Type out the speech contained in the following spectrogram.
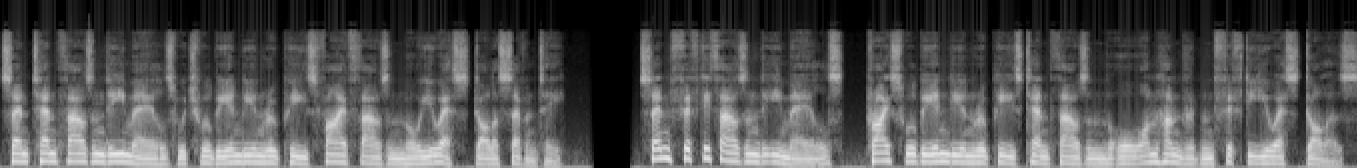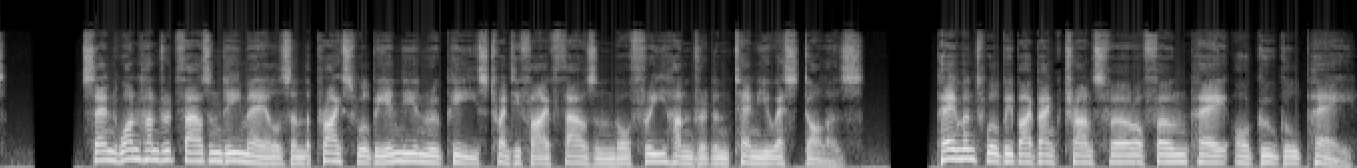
send 10,000 emails which will be Indian rupees 5,000 or US dollar 70. Send 50,000 emails, price will be Indian rupees 10,000 or 150 US dollars. Send 100,000 emails and the price will be Indian rupees 25,000 or 310 US dollars. Payment will be by bank transfer or phone pay or Google Pay.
